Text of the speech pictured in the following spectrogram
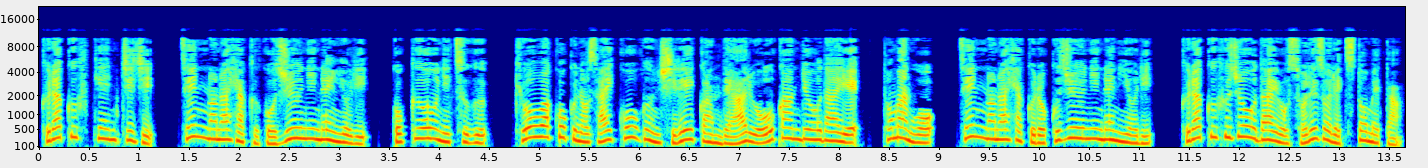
クラクフ県知事、1752年より。国王に次ぐ。共和国の最高軍司令官である王冠領大へ、トマンを。1762年より。クラクフ城代をそれぞれ務めた。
